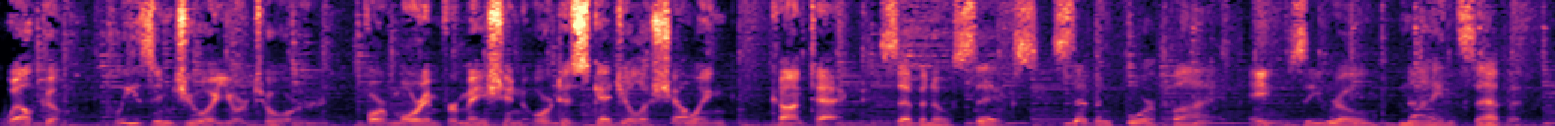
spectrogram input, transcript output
Welcome. Please enjoy your tour. For more information or to schedule a showing, contact 706 745 8097.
